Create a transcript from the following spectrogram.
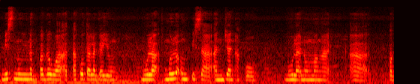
mismo yung nagpagawa at ako talaga yung mula mula umpisa andyan ako mula nung mga ah, pag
